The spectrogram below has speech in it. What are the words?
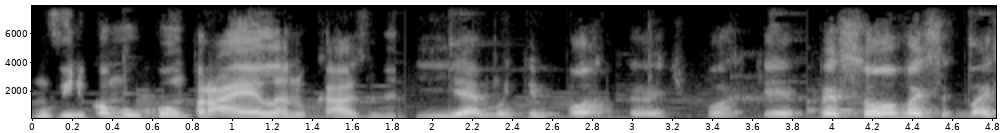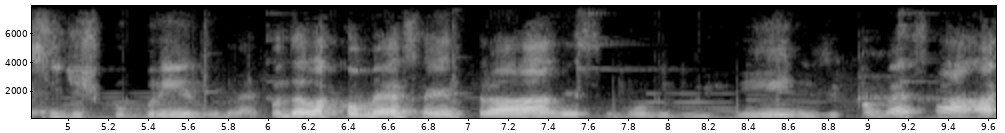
um, vinho como bom para ela, no caso, né? E é muito importante porque a pessoa vai, vai se descobrindo, né? Quando ela começa a entrar nesse mundo dos vinhos e começa a, a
